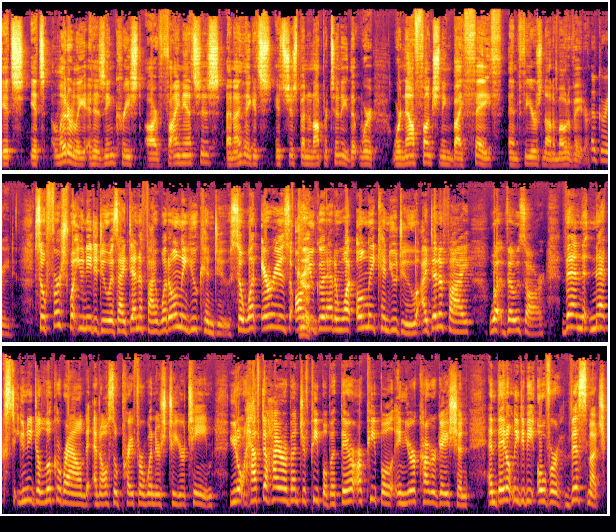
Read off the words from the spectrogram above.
It's it's literally it has increased our finances, and I think it's it's just been an opportunity that we're we're now functioning by faith, and fear is not a motivator. Agreed. So first what you need to do is identify what only you can do. So what areas are Good. you good at and what only can you do? Identify what those are. Then next you need to look around and also pray for winners to your team. You don't have to hire a bunch of people, but there are people in your congregation and they don't need to be over this much,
